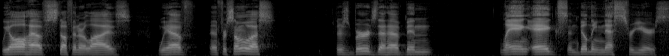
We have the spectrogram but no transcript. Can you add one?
We all have stuff in our lives. We have and for some of us, there's birds that have been laying eggs and building nests for years.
